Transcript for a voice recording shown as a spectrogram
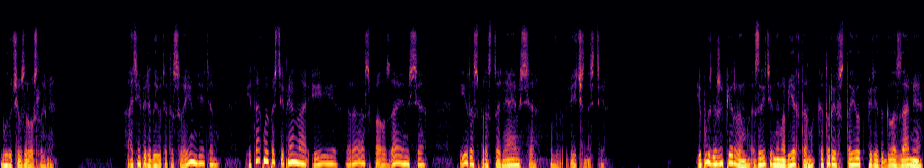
будучи взрослыми. А те передают это своим детям, и так мы постепенно и расползаемся – и распространяемся в вечности. И пусть даже первым зрительным объектом, который встает перед глазами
